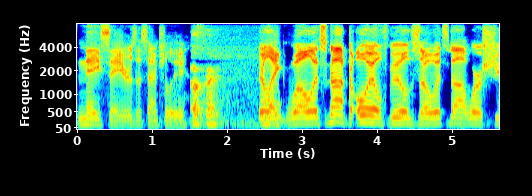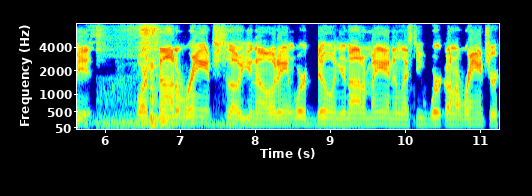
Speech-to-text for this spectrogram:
naysayers, essentially. okay. They're like, well, it's not the oil field, so it's not worth shit. Or it's not a ranch, so you know it ain't worth doing. You're not a man unless you work on a ranch or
